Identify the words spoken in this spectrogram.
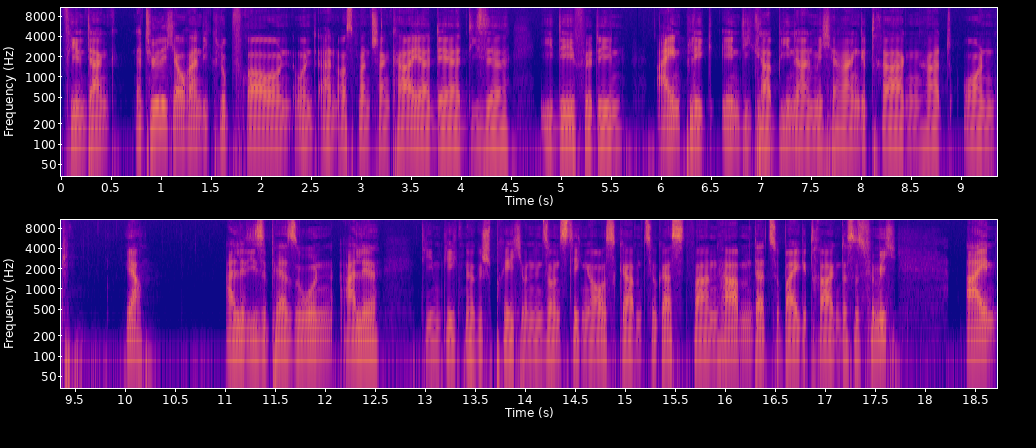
Vielen Dank natürlich auch an die Clubfrauen und an Osman Shankaya, der diese Idee für den Einblick in die Kabine an mich herangetragen hat. Und ja, alle diese Personen, alle, die im Gegnergespräch und in sonstigen Ausgaben zu Gast waren, haben dazu beigetragen, dass es für mich ein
